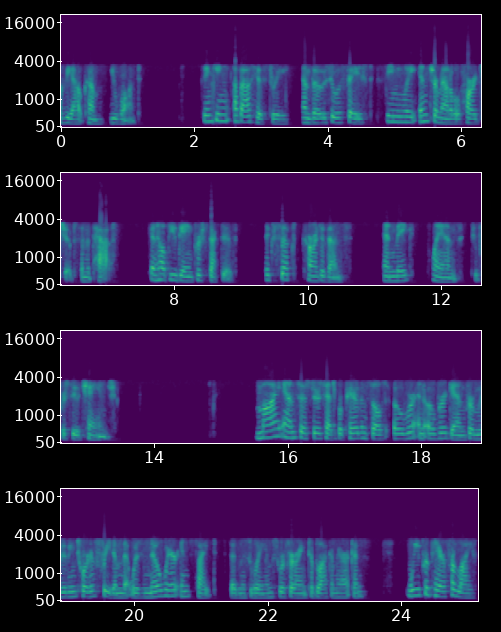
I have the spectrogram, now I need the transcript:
of the outcome you want. Thinking about history and those who have faced seemingly insurmountable hardships in the past can help you gain perspective, accept current events, and make plans to pursue change. My ancestors had to prepare themselves over and over again for moving toward a freedom that was nowhere in sight, said Miss Williams, referring to black Americans. We prepare for life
